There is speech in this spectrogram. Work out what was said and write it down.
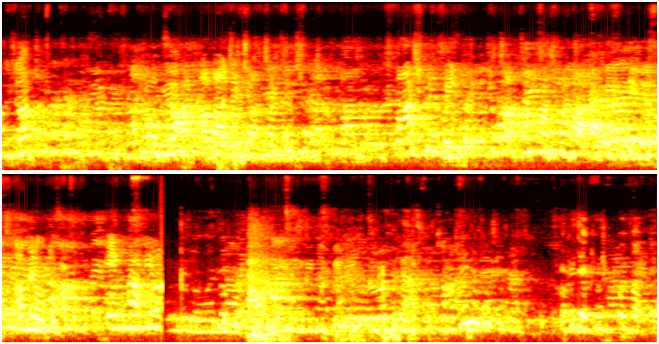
अभी हो गया अब आ जाए चार चार पाँच मिनट वेट करके जो चार पाँच पाँच अब लो तो एक मिनट। अभी देख कोई बात नहीं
